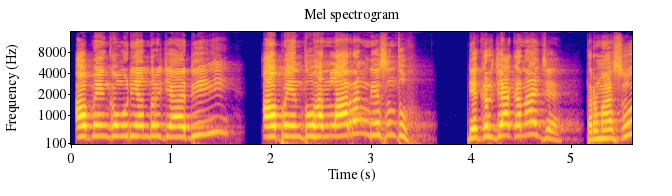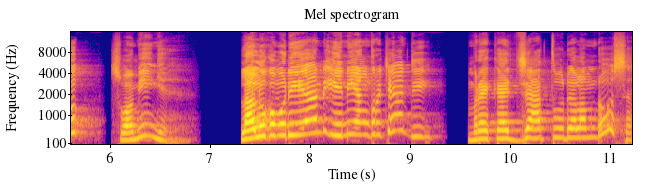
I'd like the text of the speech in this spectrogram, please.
Apa yang kemudian terjadi? Apa yang Tuhan larang dia sentuh. Dia kerjakan aja. Termasuk suaminya. Lalu kemudian ini yang terjadi. Mereka jatuh dalam dosa.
